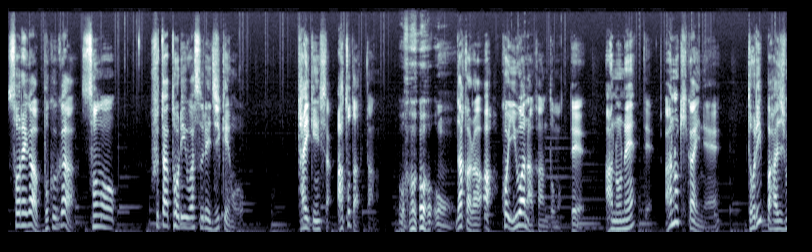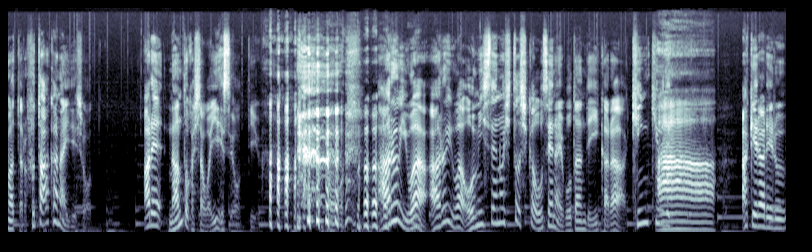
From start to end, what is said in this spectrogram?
それが僕がその蓋取り忘れ事件を体験した後だったの。おおうん。だからあこれ言わなあかんと思って「あのね」って「あの機械ねドリップ始まったら蓋開かないでしょ」あれ何とかした方がいいですよっていう。あるいはあるいはお店の人しか押せないボタンでいいから緊急であ開けられる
